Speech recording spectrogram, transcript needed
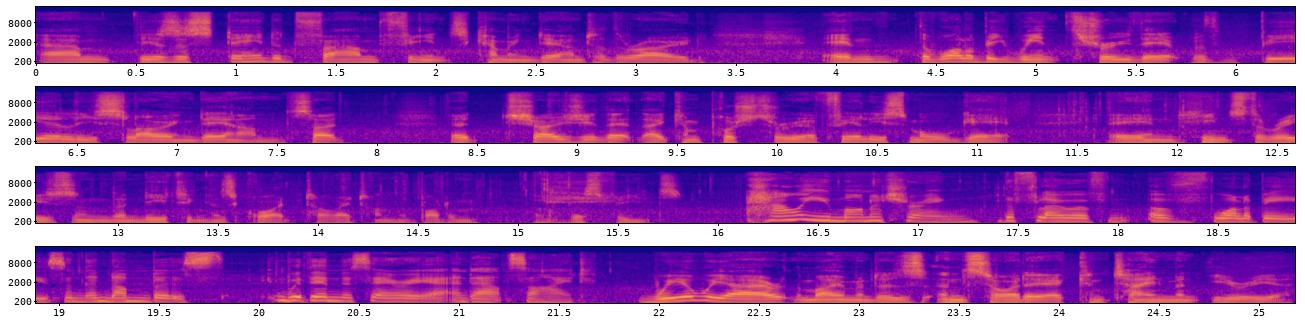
um, there's a standard farm fence coming down to the road. And the wallaby went through that with barely slowing down. So it, it shows you that they can push through a fairly small gap, and hence the reason the netting is quite tight on the bottom of this fence. How are you monitoring the flow of, of wallabies and the numbers within this area and outside? Where we are at the moment is inside our containment area.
